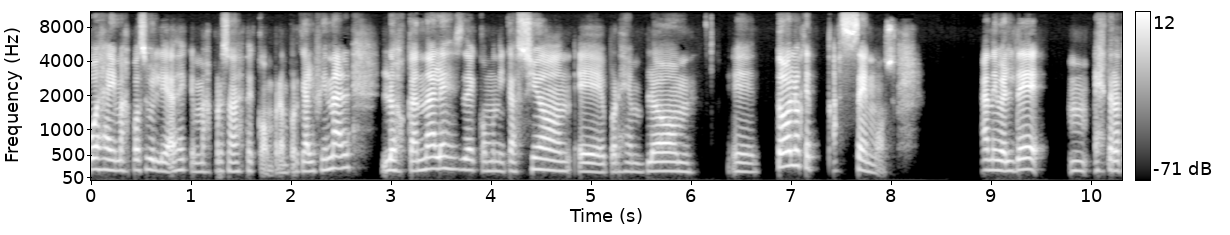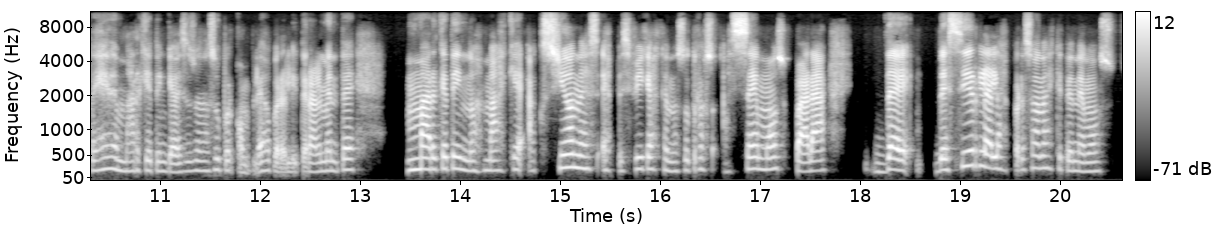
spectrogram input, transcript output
pues hay más posibilidades de que más personas te compren, porque al final los canales de comunicación, eh, por ejemplo, eh, todo lo que hacemos a nivel de mm, estrategias de marketing, que a veces suena súper complejo, pero literalmente marketing no es más que acciones específicas que nosotros hacemos para de- decirle a las personas que tenemos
